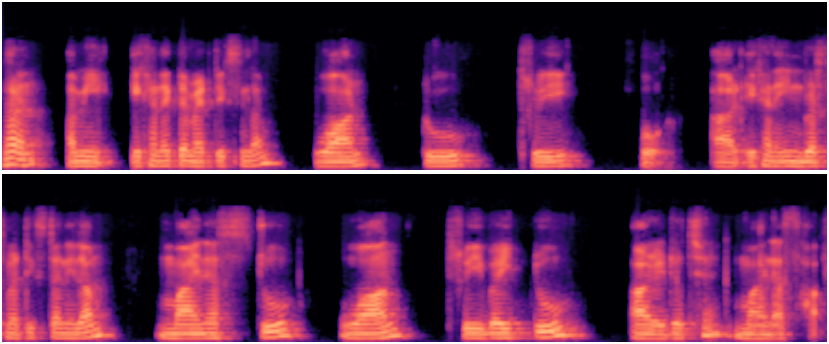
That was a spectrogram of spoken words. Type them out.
ধরেন আমি এখানে একটা ম্যাট্রিক্স নিলাম ওয়ান টু থ্রি ফোর আর এখানে ইনভার্স ম্যাট্রিক্সটা নিলাম minus two one three by two আর এটা হচ্ছে মাইনাস হাফ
